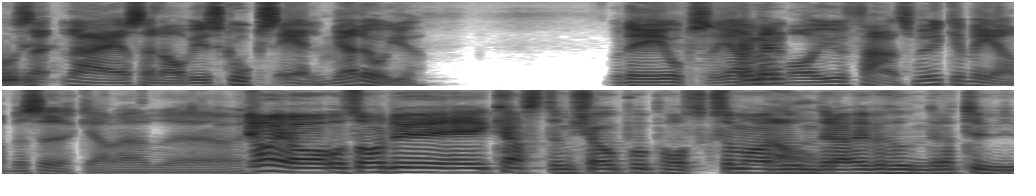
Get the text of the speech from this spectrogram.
har vi, sen, nej, och sen har vi ju skogselmia då ju. Och det är också, ja, Ja, men- de har ju fanns mycket mer besökare än... eh, Ja, ja, och så har du eh, Custom Show på påsk som har Ja. 100, över 100 000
